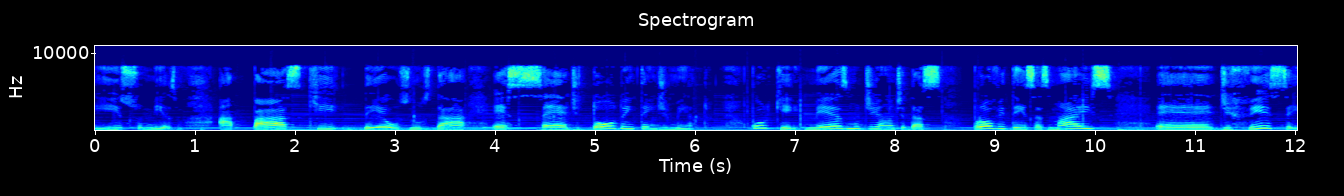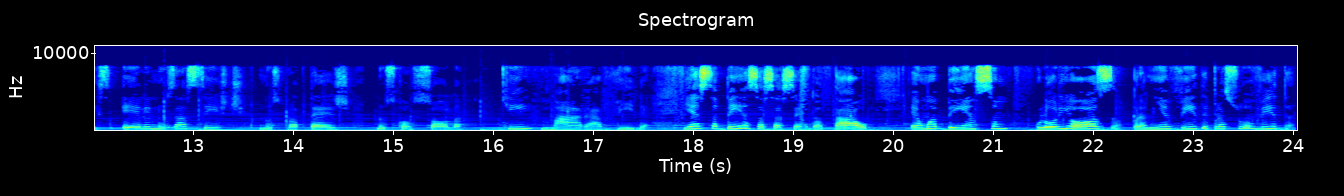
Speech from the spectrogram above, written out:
Isso mesmo. A paz que Deus nos dá excede todo entendimento. Porque, mesmo diante das providências mais é, difíceis, Ele nos assiste, nos protege, nos consola que maravilha! E essa benção sacerdotal é uma bênção gloriosa para minha vida e para sua vida.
